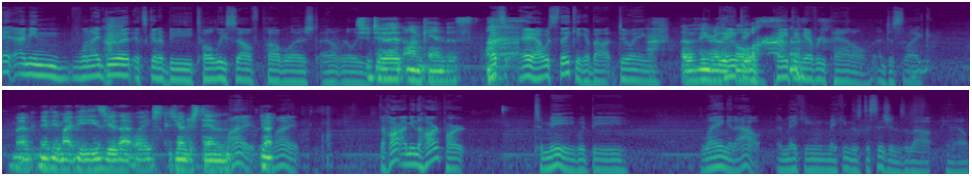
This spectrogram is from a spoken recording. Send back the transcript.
I mean, when I do it, it's going to be totally self-published. I don't really. should do it on canvas. That's hey. I was thinking about doing That would be really painting, cool. painting every panel, and just like Maybe it might be easier that way, just because you understand. might, Yeah. it might. The hard. I mean, the hard part to me would be laying it out and making making those decisions about you know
